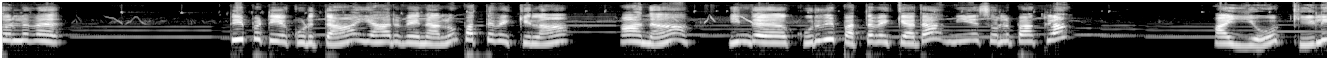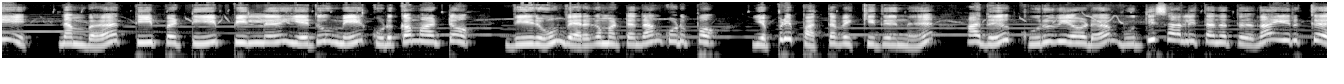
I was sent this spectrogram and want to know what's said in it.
சொல்லுவேன்? தீப்பெட்டிய கொடுத்தா யாரு வேணாலும் பத்த வைக்கலாம். ஆனா இந்த குருவி பத்த வைக்காதா நீயே சொல்லு பார்க்கலாம். ஐயோ கிளி நம்ம தீப்பெட்டி பில்லு எதுவுமே கொடுக்க மாட்டோம். வெறும் விறகு மட்டும் தான் கொடுப்போம். எப்படி பத்த வைக்குதுன்னு? அது குருவியோட புத்திசாலித்தனத்துல தான் இருக்கு.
